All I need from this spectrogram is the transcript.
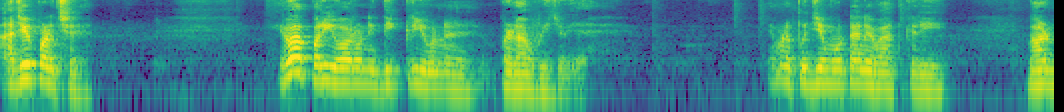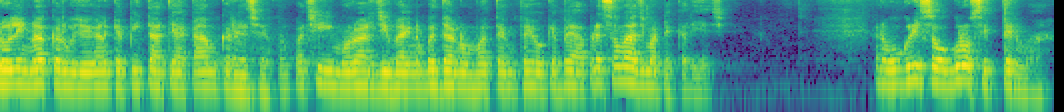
આજે પણ છે. એવા પરિવારોની દીકરીઓને ભણાવવી જોઈએ. એમણે પૂજ્ય મોટાને વાત કરી બારડોલી ન કરવું જોઈએ, કારણ કે પિતા ત્યાં કામ કરે છે. પણ પછી મોરારજીભાઈને બધાનો મત એમ થયો કે ભાઈ, આપણે સમાજ માટે કરીએ છીએ. અને ઓગણીસો ઓગણસિત્તેરમાં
